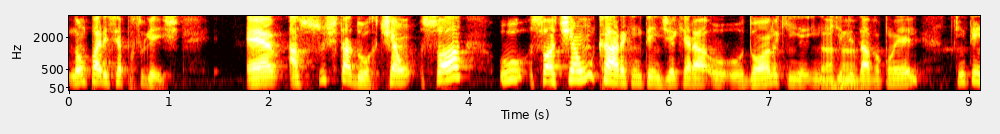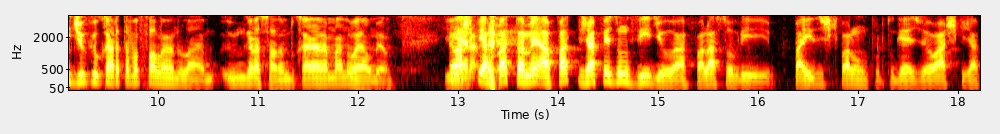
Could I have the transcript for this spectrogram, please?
não parecia português. É assustador. Tinha um, só o só tinha um cara que entendia que era o, o dono que, em- que lidava com ele, que entendia o que o cara tava falando lá. Engraçado, o nome do cara era Manuel mesmo. E Eu acho era- que a FAT também, a FAT já fez um vídeo a falar sobre países que falam português. Eu acho que já,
